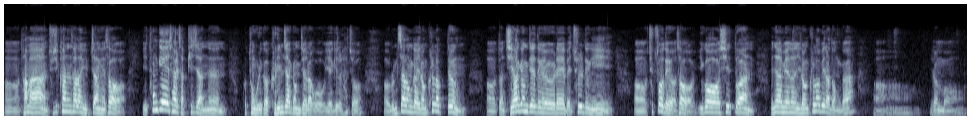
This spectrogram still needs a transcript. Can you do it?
어, 다만 주식하는 사람 입장에서 이 통계에 잘 잡히지 않는 보통 우리가 그림자 경제라고 얘기를 하죠. 어, 룸사롱과 이런 클럽 등 어, 떤 지하 경제들의 매출 등이 어, 축소되어서 이것이 또한 왜냐하면은 이런 클럽이라던가 어, 이런 뭐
